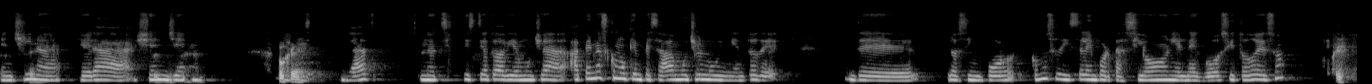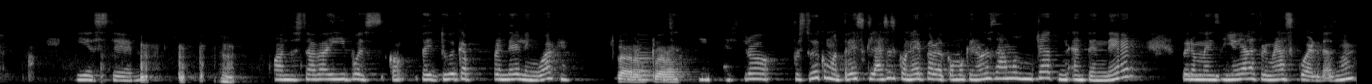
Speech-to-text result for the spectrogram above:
en China, que era Shenzhen. Ok. No existía todavía mucha, apenas como que empezaba mucho el movimiento de, de los import, ¿cómo se dice? La importación y el negocio y todo eso. Okay. Y este, cuando estaba ahí, pues tuve que aprender el lenguaje. Claro, claro. Mi maestro, pues tuve como tres clases con él, pero como que no nos dábamos mucho a entender, pero me enseñó ya las primeras cuerdas, ¿no?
